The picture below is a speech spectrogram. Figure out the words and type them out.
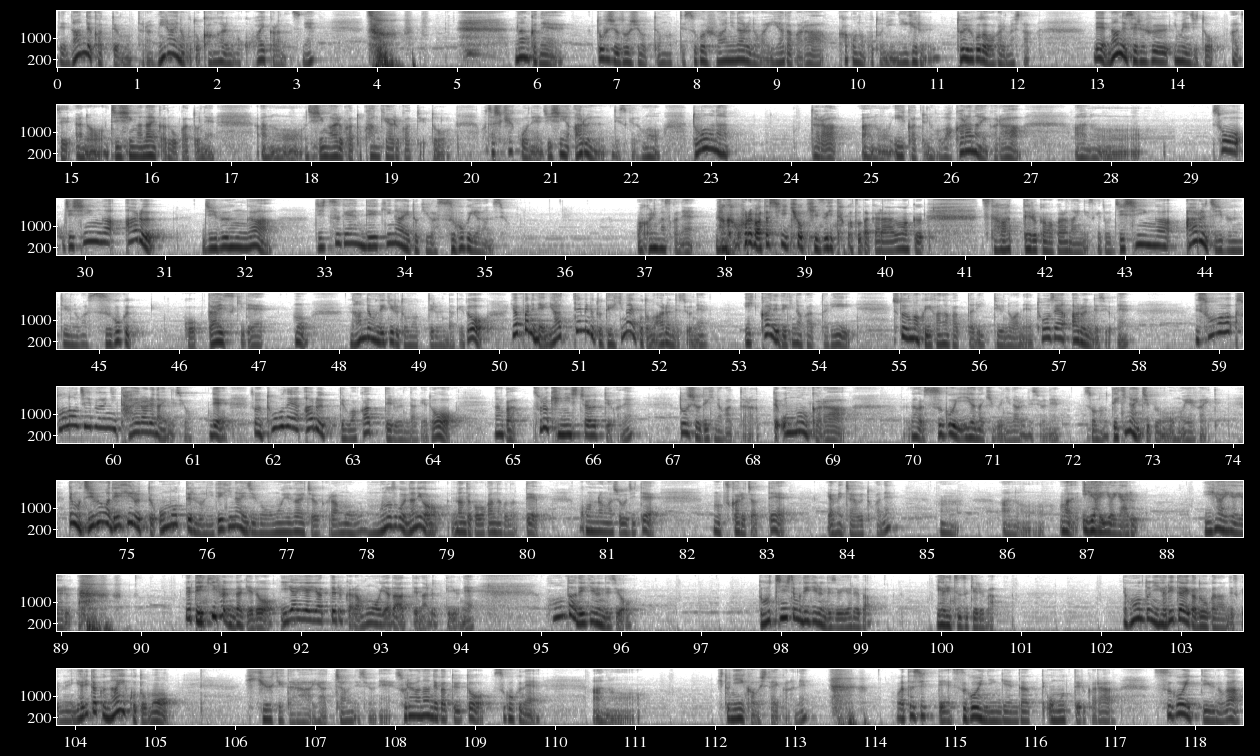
でなんでかって思ったら未来のことを考えるのが怖いからなんですね。そう。なんかねどうしようどうしようって思ってすごい不安になるのが嫌だから過去のことに逃げるということが分かりました。でなんでセルフイメージとあぜあの自信がないかどうかとねあの自信があるかと関係あるかっていうと私結構ね自信あるんですけどもどうなったらあのいいかっていうのが分からないからあのそう自信がある自分が実現できない時がすごく嫌なんですよ。わかりますかね？なんかこれ私今日気づいたことだからうまく伝わってるかわからないんですけど自信がある自分っていうのがすごくこう大好きでもう何でもできると思ってるんだけどやっぱりねやってみるとできないこともあるんですよね。一回でできなかったりちょっとうまくいかなかったりっていうのはね当然あるんですよね。でそその自分に耐えられないんですよ。でその当然あるって分かってるんだけどなんかそれを気にしちゃうっていうかねどうしようできなかったらって思うからなんかすごい嫌な気分になるんですよねそのできない自分を思い描いてでも自分はできるって思ってるのにできない自分を思い描いちゃうからもうものすごい何が何だか分かんなくなって混乱が生じてもう疲れちゃってやめちゃうとかね、うん、あのまあいやいややる。いやいややる。でできるんだけどいやいややってるからもう嫌だってなるっていうね。本当はできるんですよ。どっちにしてもできるんですよやれば。やり続ければ。で本当にやりたいかどうかなんですけどね。やりたくないことも引き受けたらやっちゃうんですよね。それは何でかというとすごくねあの人にいい顔したいからね。私ってすごい人間だって思ってるからすごいっていうのが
